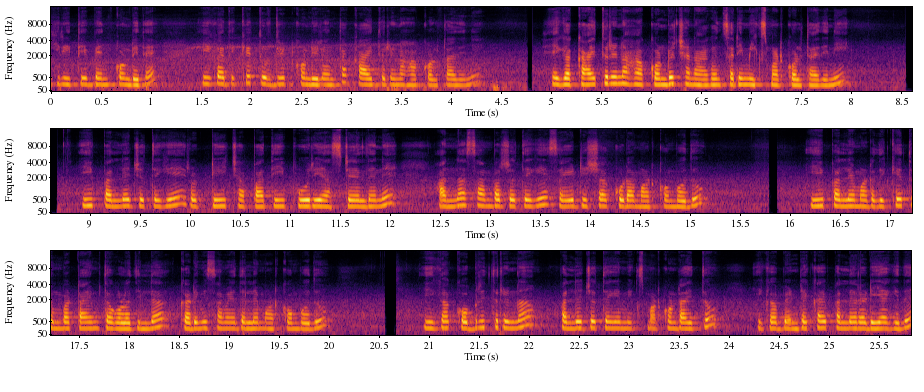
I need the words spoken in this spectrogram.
ಈ ರೀತಿ ಬೆಂದ್ಕೊಂಡಿದೆ. ಈಗ ಅದಕ್ಕೆ ತುರಿದಿಟ್ಕೊಂಡಿರೋಂಥ ಕಾಯಿ ತುರಿನ ಹಾಕ್ಕೊಳ್ತಾ ಇದ್ದೀನಿ ಈಗ ಕಾಯಿ ತುರಿನ ಹಾಕ್ಕೊಂಡು ಚೆನ್ನಾಗಿ ಒಂದ್ಸರಿ ಮಿಕ್ಸ್ ಮಾಡ್ಕೊಳ್ತಾ ಇದ್ದೀನಿ ಈ ಪಲ್ಯ ಜೊತೆಗೆ ರೊಟ್ಟಿ, ಚಪಾತಿ, ಪೂರಿ ಅಷ್ಟೇ ಅಲ್ಲದೆ ಅನ್ನ, ಸಾಂಬಾರು ಜೊತೆಗೆ ಸೈಡ್ ಡಿಶ್ಶಾಗಿ ಕೂಡ ಮಾಡ್ಕೊಬೋದು ಈ ಪಲ್ಯ ಮಾಡೋದಕ್ಕೆ ತುಂಬ ಟೈಮ್ ತಗೊಳ್ಳೋದಿಲ್ಲ ಕಡಿಮೆ ಸಮಯದಲ್ಲೇ ಮಾಡ್ಕೊಬೋದು ಈಗ ಕೊಬ್ಬರಿ ತುರಿನ ಪಲ್ಯ ಜೊತೆಗೆ ಮಿಕ್ಸ್ ಮಾಡ್ಕೊಂಡಾಯಿತು. ಈಗ ಬೆಂಡೆಕಾಯಿ ಪಲ್ಯ ರೆಡಿಯಾಗಿದೆ.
